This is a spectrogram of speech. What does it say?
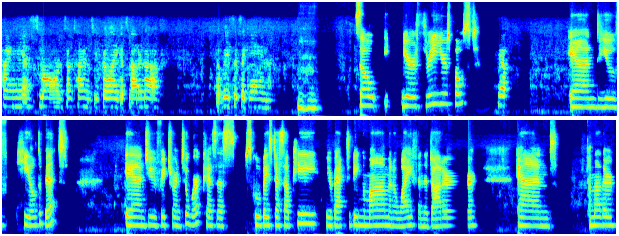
tiny and small, and sometimes you feel like it's not enough, at least it's a gain. Mm-hmm. So you're three years post? Yep. And you've healed a bit. And you've returned to work as a school based SLP. You're back to being a mom and a wife and a daughter and a mother.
